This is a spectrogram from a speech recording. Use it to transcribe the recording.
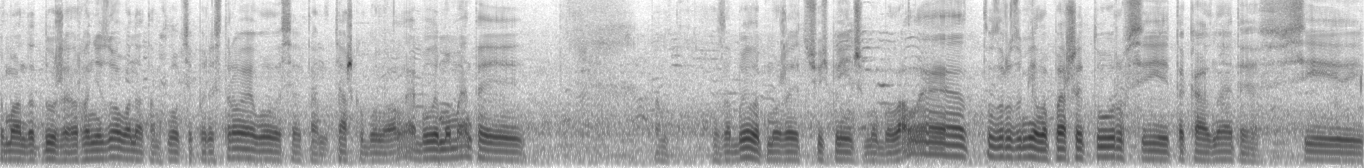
Команда дуже організована, там хлопці перестроювалися, там тяжко було, але були моменти, там забили б, може, чуть по-іншому було. Але то зрозуміло, перший тур, всі така, знаєте, всі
